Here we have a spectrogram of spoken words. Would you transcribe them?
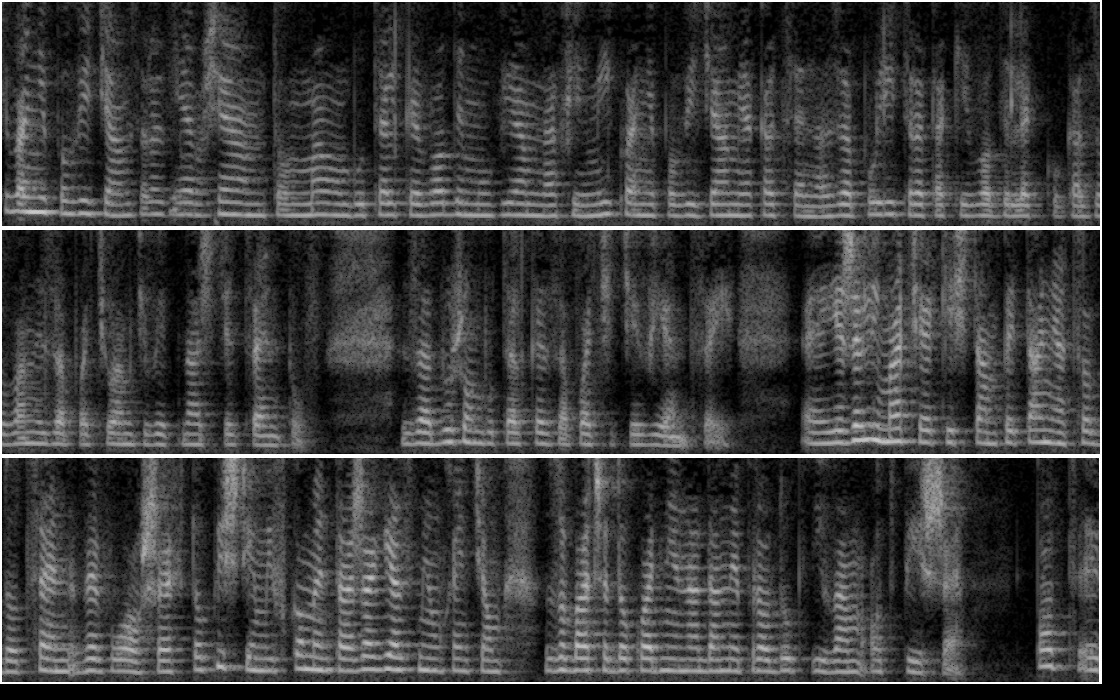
Chyba nie powiedziałam. Zaraz ja wzięłam tą małą butelkę wody, mówiłam na filmiku, a nie powiedziałam jaka cena. Za pół litra takiej wody lekko gazowanej zapłaciłam 19 centów. Za dużą butelkę zapłacicie więcej. E, Jeżeli macie jakieś tam pytania co do cen we Włoszech, to piszcie mi w komentarzach. Ja z miłą chęcią zobaczę dokładnie na dany produkt i Wam odpiszę pod e,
